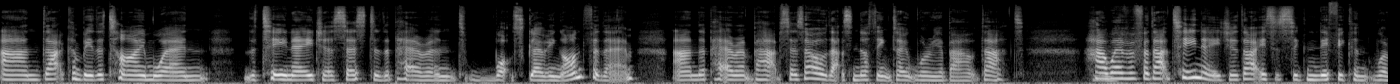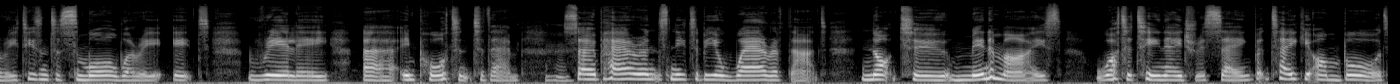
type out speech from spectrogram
And that can be the time when the teenager says to the parent what's going on for them, and the parent perhaps says, Oh, that's nothing, don't worry about that. However, for that teenager, that is a significant worry. It isn't a small worry, it's really uh, important to them. So, parents need to be aware of that, not to minimize what a teenager is saying, but take it on board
